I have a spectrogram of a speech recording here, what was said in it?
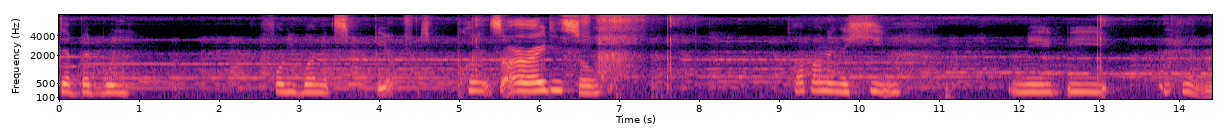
dead bad boy 41 experience points alrighty so hop on in here maybe hmm.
